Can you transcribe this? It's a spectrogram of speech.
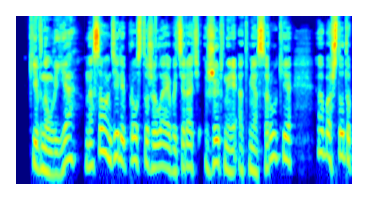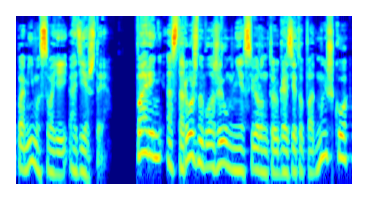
— кивнул я, на самом деле просто желая вытирать жирные от мяса руки обо что-то помимо своей одежды. Парень осторожно вложил мне свернутую газету под мышку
